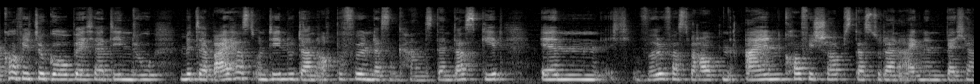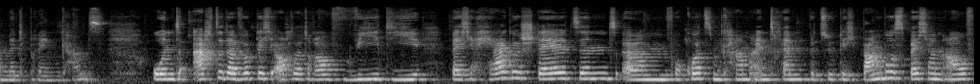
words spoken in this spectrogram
Coffee-to-go-Becher, den du mit dabei hast und den du dann auch befüllen lassen kannst. Denn das geht in, ich würde fast behaupten, allen Coffeeshops, dass du deinen eigenen Becher mitbringen kannst. Und achte da wirklich auch darauf, wie die Becher hergestellt sind. Ähm, vor kurzem kam ein Trend bezüglich Bambusbechern auf.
